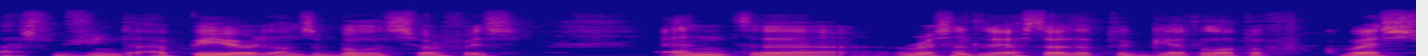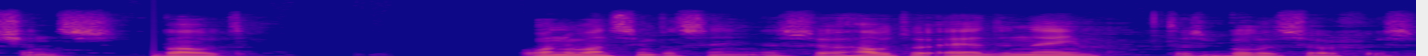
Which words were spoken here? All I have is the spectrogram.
Astrogenta appeared on the bullet surface. And uh, recently I started to get a lot of questions about one one simple thing is uh, how to add a name to the bullet surface.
